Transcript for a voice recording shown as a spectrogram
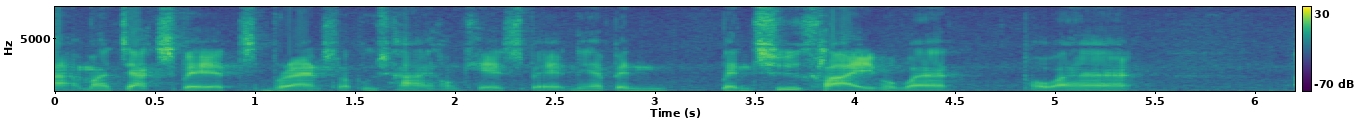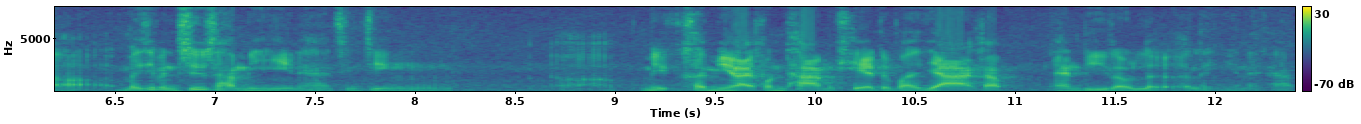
ถามว่า Jack Spade แบรนด์สำหรับผู้ชายของ Kate Spade เนี่ยเป็นเป็นชื่อใครเพราะว่าเพราะว่าไม่ใช่เป็นชื่อสามีนะฮะจริงๆเอ่อมีเคยมีหลายคนถามเคทด้วยว่าหย่ากับแอนดี้แล้วเหรออะไรอย่างเงี้ยนะครับ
